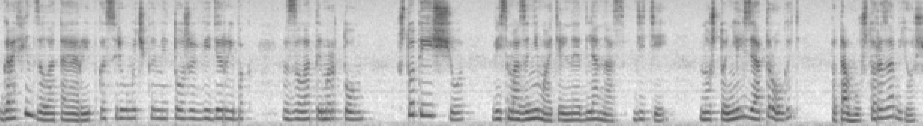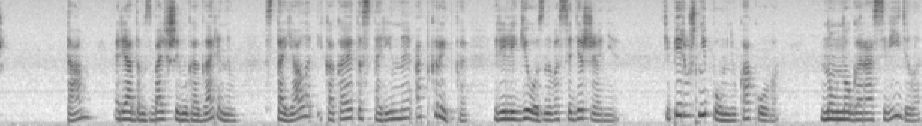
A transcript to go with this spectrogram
графин «Золотая рыбка» с рюмочками, тоже в виде рыбок, с золотым ртом, что-то еще весьма занимательное для нас, детей, но что нельзя трогать, потому что разобьешь. Там, рядом с Большим Гагариным, стояла и какая-то старинная открытка религиозного содержания. Теперь уж не помню какого, но много раз видела,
